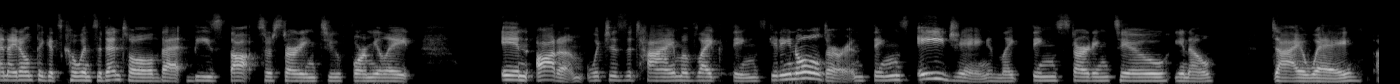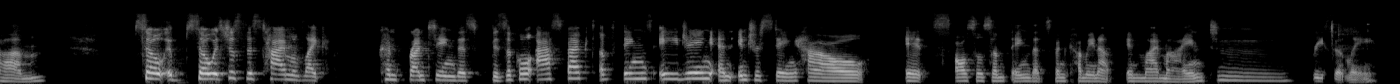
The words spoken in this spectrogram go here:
and I don't think it's coincidental that these thoughts are starting to formulate in autumn, which is a time of like things getting older and things aging and like things starting to, you know, die away. Um, so, so it's just this time of like confronting this physical aspect of things aging and interesting how it's also something that's been coming up in my mind mm. recently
